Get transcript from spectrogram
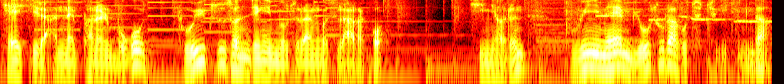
제실 안내판을 보고 조익수 선생의 묘소라는 것을 알았고 진열은 부인의 묘소라고 추측이 됩니다.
